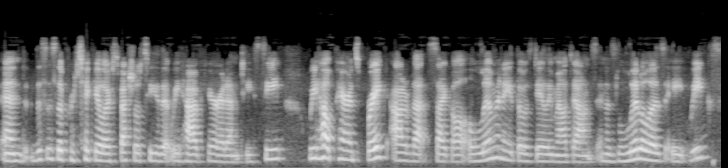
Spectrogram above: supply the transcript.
And this is the particular specialty that we have here at MTC. We help parents break out of that cycle, eliminate those daily meltdowns in as little as eight weeks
